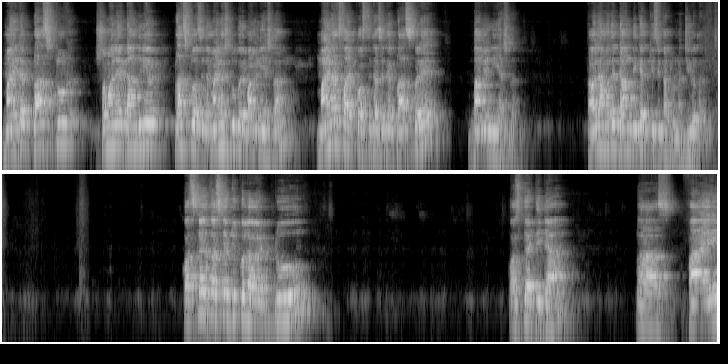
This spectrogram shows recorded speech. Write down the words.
মানে এটা প্লাস টুর সমানের ডান দিকে প্লাস টু আছে, এটা মাইনাস টু করে বামে নিয়ে আসলাম। মাইনাস ফাইভ কস থিটা আছে, এটাকে প্লাস করে বামে নিয়ে আসলাম। তাহলে আমাদের ডান দিকে আর কিছুই থাকল না জিরো থাকল। স্কয়ার cos যোগ করলে হয় two square theta plus five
